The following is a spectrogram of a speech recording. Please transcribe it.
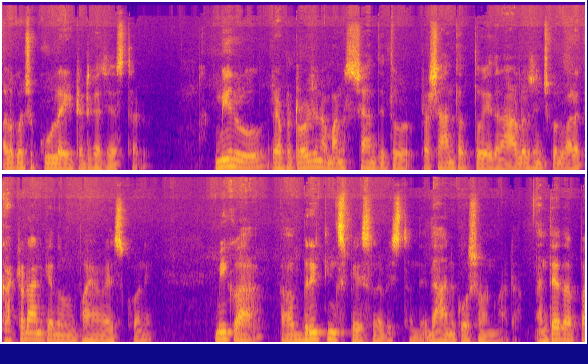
వాళ్ళు కొంచెం కూల్ అయ్యేటట్టుగా చేస్తాడు. మీరు రేపటి రోజున మనశ్శాంతితో ప్రశాంతతతో ఏదైనా ఆలోచించుకొని వాళ్ళు కట్టడానికి ఏదైనా ఉపాయం వేసుకొని మీకు ఆ బ్రీతింగ్ స్పేస్ లభిస్తుంది. దానికోసం అనమాట అంతే తప్ప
